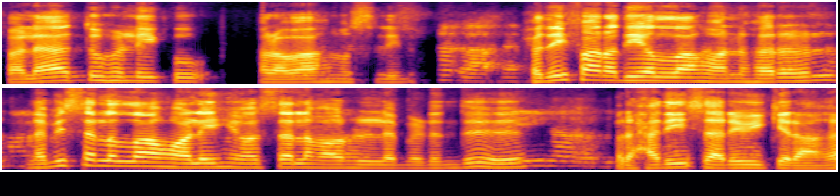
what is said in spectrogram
فلا تهلكوا ரவாஹ் முஸ்லிம் ஹுதைஃபா ரதியல்லாஹு அன்ஹு அவர்கள் நபி ஸல்லல்லாஹு அலைஹி வஸல்லம் அவர்களிடமிருந்து ஒரு ஹதீஸ் அறிவிக்கிறாங்க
